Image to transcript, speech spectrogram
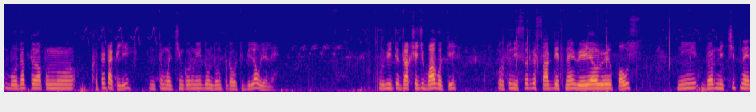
बोधात आपण खतं टाकली. नंतर मल्चिंग करून हे दोन दोन फुटावरती बी लावलेलं आहे. पूर्वी इथे द्राक्षाची बाग होती. परंतु निसर्ग साथ देत नाही. वेळोवेळ पाऊस आणि दर निश्चित नाहीत.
